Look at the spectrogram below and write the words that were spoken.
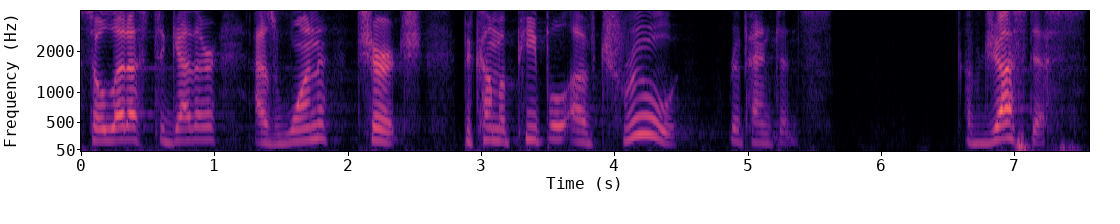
So let us together, as one church, become a people of true repentance, of justice,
